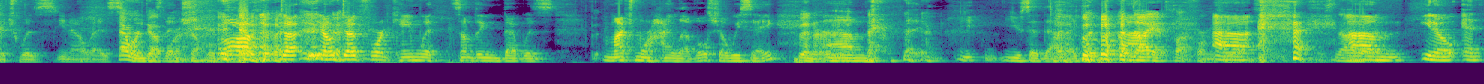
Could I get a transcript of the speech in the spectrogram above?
which was, you know, as That worked out then shuffled off. Doug, you know, Doug Ford came with something that was much more high level, shall we say? Thinner, yeah. Um, you, you said that. I, a diet platform. If um, you know, and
